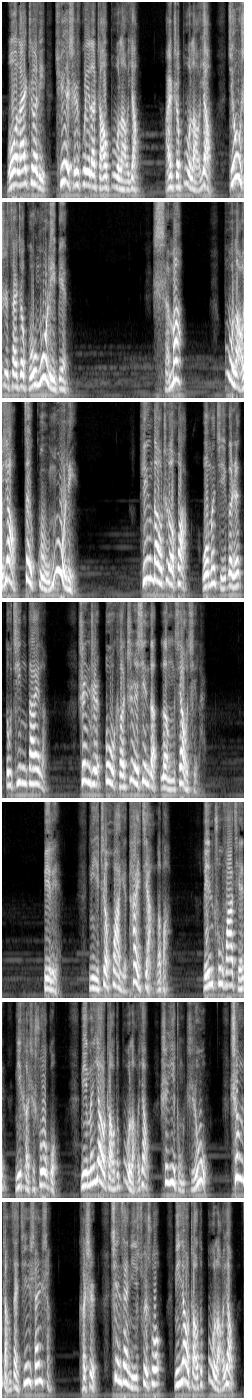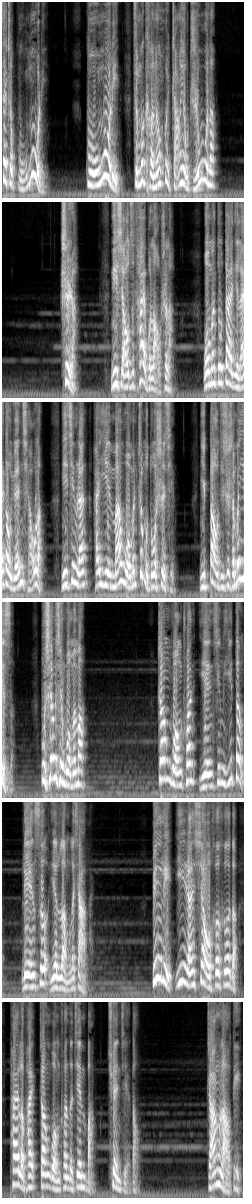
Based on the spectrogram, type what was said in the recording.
我来这里确实为了找不老药，而这不老药就是在这古墓里边。”“什么？不老药在古墓里？”听到这话，我们几个人都惊呆了，甚至不可置信地冷笑起来。比利。你这话也太假了吧！临出发前，你可是说过，你们要找的不老药是一种植物，生长在金山上。可是现在你却说你要找的不老药在这古墓里，古墓里怎么可能会长有植物呢？是啊，你小子太不老实了！我们都带你来到元桥了，你竟然还隐瞒我们这么多事情，你到底是什么意思？不相信我们吗？张广川眼睛一瞪，脸色也冷了下来。比利依然笑呵呵地拍了拍张广川的肩膀，劝解道：“张老弟，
